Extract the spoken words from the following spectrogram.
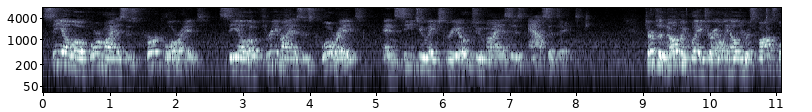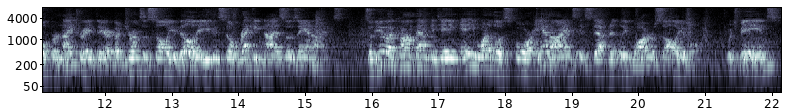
ClO4 minus is perchlorate, ClO3 minus is chlorate, and C2H3O2 minus is acetate. In terms of nomenclature, I only held you responsible for nitrate there, but in terms of solubility, you can still recognize those anions. So if you have a compound containing any one of those four anions, it's definitely water soluble, which means,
